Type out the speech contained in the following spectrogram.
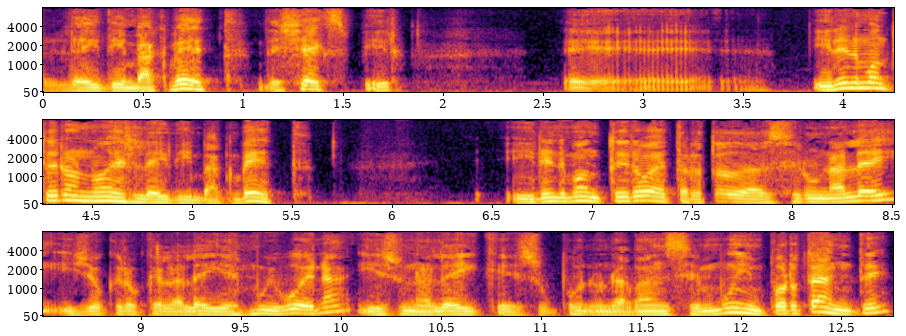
Lady Macbeth de Shakespeare, Irene Montero no es Lady Macbeth. Irene Montero ha tratado de hacer una ley, y yo creo que la ley es muy buena, y es una ley que supone un avance muy importante,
